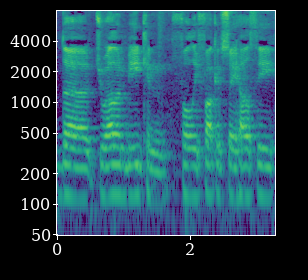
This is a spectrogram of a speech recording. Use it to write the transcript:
the Joel Embiid can fully fucking stay healthy.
